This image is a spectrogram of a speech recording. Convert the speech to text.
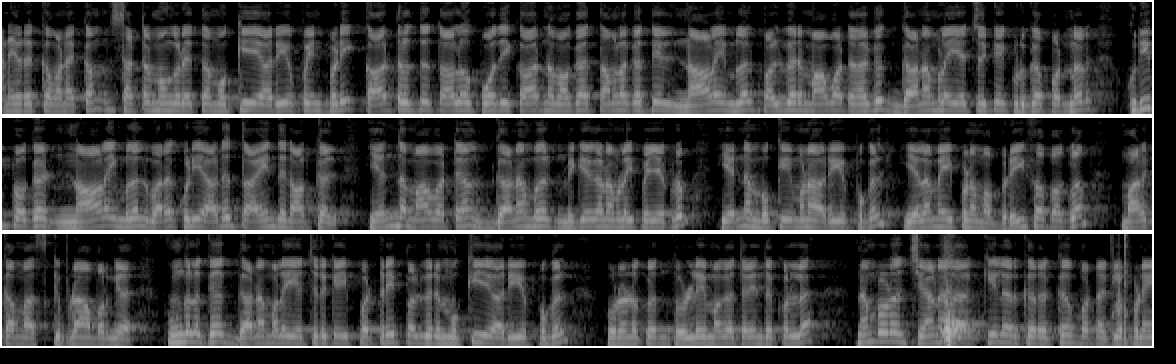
அனைவருக்கும் வணக்கம். சட்டம் கிடைத்த முக்கிய அறிவிப்பின்படி காற்றழுத்த தாழ்வு போதை காரணமாக தமிழகத்தில் நாளை முதல் பல்வேறு மாவட்டங்களுக்கு கனமழை எச்சரிக்கை கொடுக்கப்பட்டனர். குறிப்பாக நாளை முதல் வரக்கூடிய அடுத்த ஐந்து நாட்கள் எந்த மாவட்டங்கள் கன முதல் மிக கனமழை பெய்யக்கூடும் என்ன முக்கியமான அறிவிப்புகள் எல்லாமே இப்போ நம்ம பிரீஃபாக பார்க்கலாம். மறக்காம ஸ்கிப் பாருங்க. உங்களுக்கு கனமழை எச்சரிக்கை பற்றி பல்வேறு முக்கிய அறிவிப்புகள் உடனுக்குடன் துல்லியமாக தெரிந்து கொள்ள நம்மளோட சேனலை கீழே இருக்க இருக்க பட்டனை கிளிக் பண்ணி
